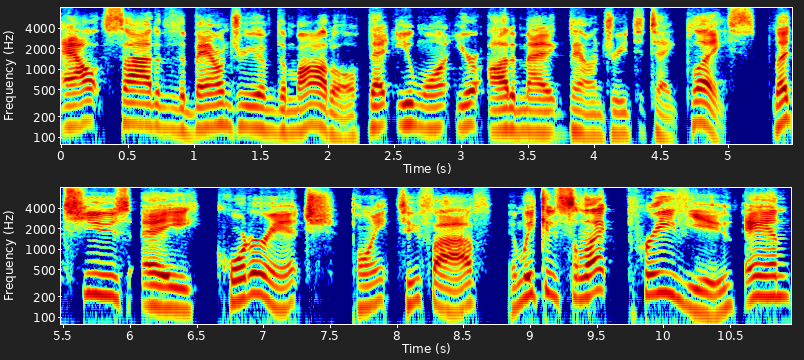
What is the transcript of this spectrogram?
outside of the boundary of the model that you want your automatic boundary to take place. Let's use a quarter inch 0.25 and we can select preview and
